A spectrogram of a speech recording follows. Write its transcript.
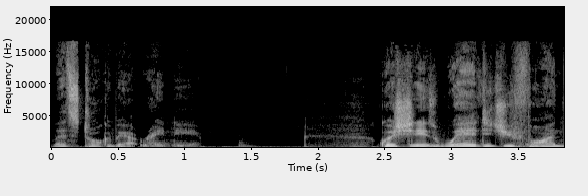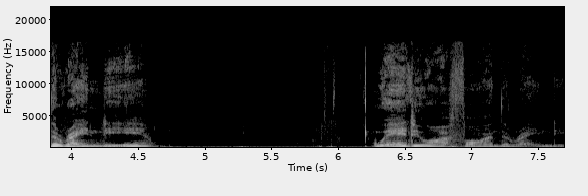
let's talk about reindeer. Question is, where did you find the reindeer? Where do I find the reindeer?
